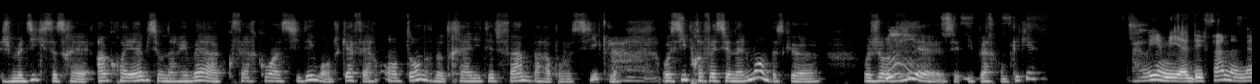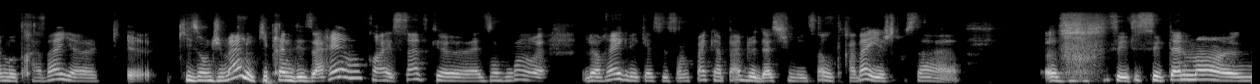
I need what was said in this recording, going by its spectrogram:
je me dis que ce serait incroyable si on arrivait à faire coïncider ou en tout cas faire entendre notre réalité de femme par rapport au cycle, ah. aussi professionnellement, parce que aujourd'hui euh, c'est hyper compliqué. Ah oui, mais il y a des femmes, même au travail, qu'ils ont du mal ou qui prennent des arrêts hein, quand elles savent qu'elles auront euh, leurs règles et qu'elles ne se sentent pas capables d'assumer ça au travail. Et je trouve ça... Euh, c'est tellement euh,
